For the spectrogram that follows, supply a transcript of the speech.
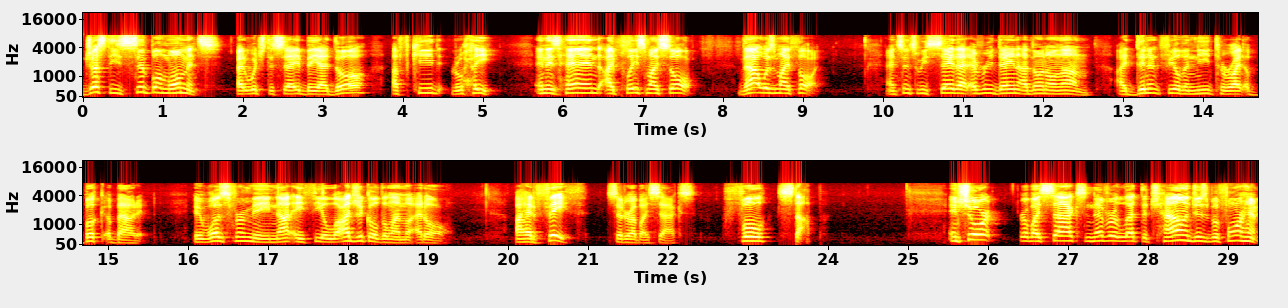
Just these simple moments at which to say, Beyado afkid ruhi. In his hand I place my soul. That was my thought. And since we say that every day in Adon Olam, I didn't feel the need to write a book about it. It was for me not a theological dilemma at all. I had faith, said Rabbi Sacks. full stop. In short, Rabbi Sacks never let the challenges before him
